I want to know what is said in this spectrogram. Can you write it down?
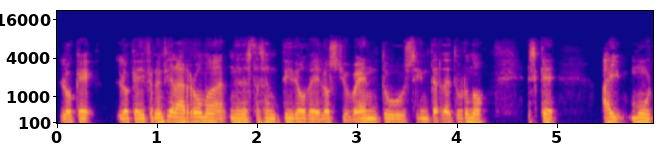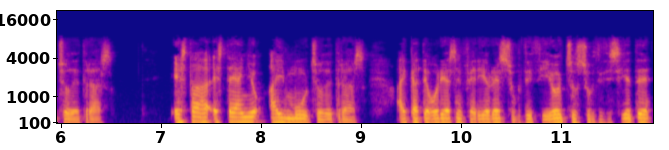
lo que, lo que diferencia a la Roma en este sentido de los Juventus, Inter de turno, es que hay mucho detrás. Esta, este año hay mucho detrás. Hay categorías inferiores, sub-18, sub-17,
